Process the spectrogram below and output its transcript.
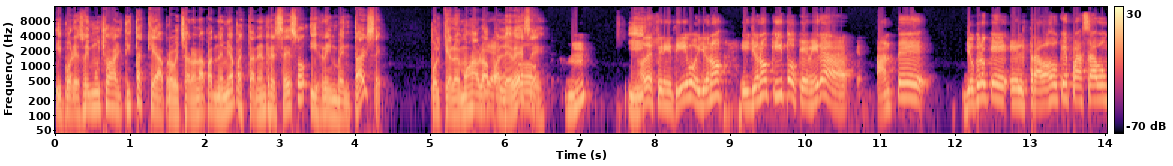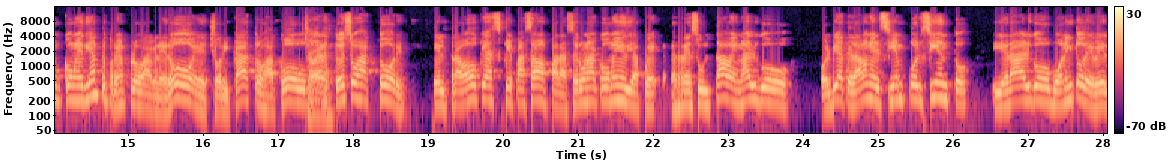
y por eso hay muchos artistas que aprovecharon la pandemia para estar en receso y reinventarse, porque lo hemos hablado un par de veces. y, no, definitivo. Y yo no, y yo no quito que, mira, antes yo creo que el trabajo que pasaba un comediante, por ejemplo, Agleró, eh, Choricastro, Jacobo, todos esos actores, el trabajo que, que pasaban para hacer una comedia, pues resultaba en algo, olvídate, daban el 100% y era algo bonito de ver.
